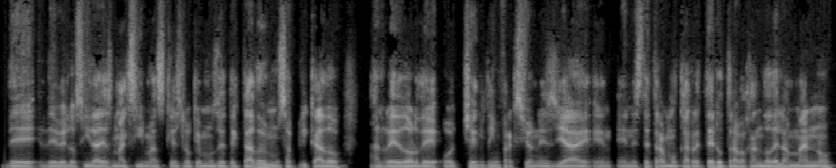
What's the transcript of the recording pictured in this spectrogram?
de, de, velocidades máximas, que es lo que hemos detectado. Hemos aplicado alrededor de 80 infracciones ya en, en este tramo carretero, trabajando de la mano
